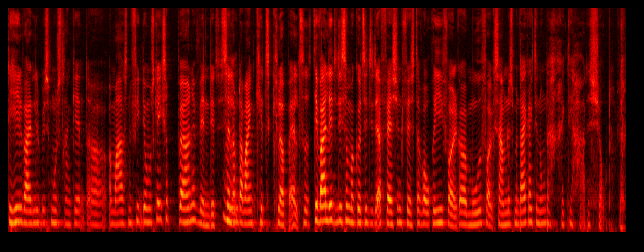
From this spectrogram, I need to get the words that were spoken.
det hele var en lille smule strangent og, og meget sådan fint. Det var måske ikke så børnevenligt, selvom der var en kids club altid. Det var lidt ligesom at gå til de der fashionfester, hvor rige folk og modefolk samles, men der er ikke rigtig nogen, der rigtig har det sjovt.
